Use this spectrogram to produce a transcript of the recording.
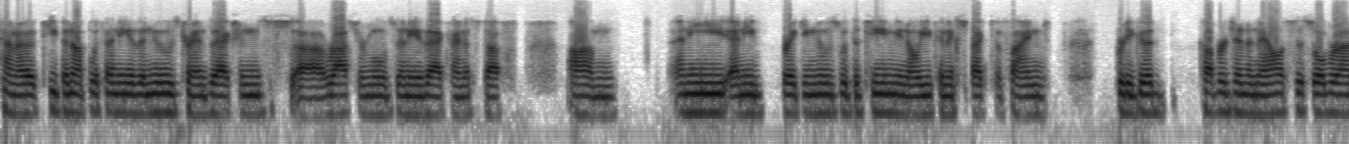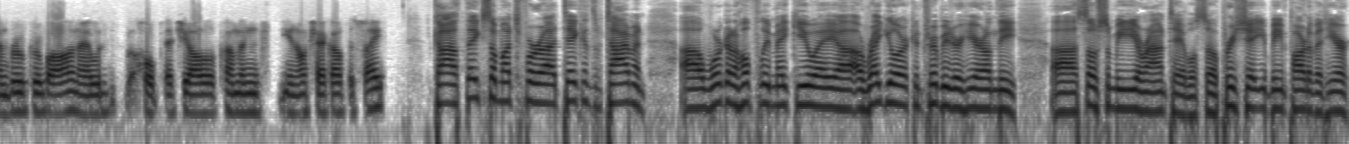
kind of keeping up with any of the news, transactions, roster moves, any of that kind of stuff. Um, any any breaking news with the team, you know, you can expect to find pretty good coverage and analysis over on Brew Crew Ball, and I would hope that you all will come and you know check out the site. Kyle, thanks so much for uh, taking some time, and uh, we're going to hopefully make you a, uh, a, regular contributor here on the uh, social media roundtable. So appreciate you being part of it here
